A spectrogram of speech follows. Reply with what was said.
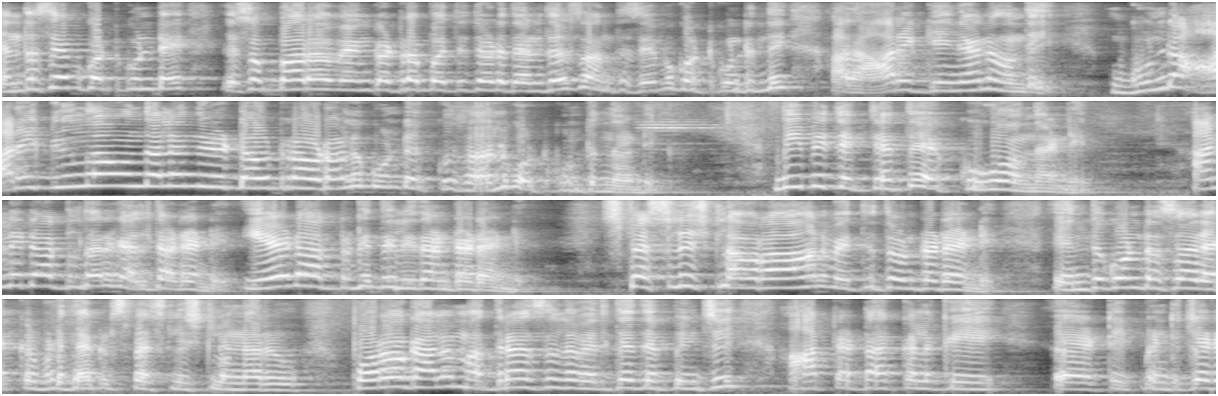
ఎంతసేపు కొట్టుకుంటే ఈ సుబ్బారావు వెంకట్రావు బతితోడు దాని తెలుసు అంతసేపు కొట్టుకుంటుంది. అది ఆరోగ్యంగానే ఉంది. గుండె ఆరోగ్యంగా ఉందా లేదు డౌట్ రావడం గుండె ఎక్కువ సార్లు కొట్టుకుంటుందండి. బీపీ చెక్ చేస్తే ఎక్కువగా ఉందండి. అన్ని డాక్టర్ల దగ్గరికి వెళ్తాడండి. ఏ డాక్టర్కి తెలియదు అంటాడండి. స్పెషలిస్టులు ఎవరా అని వెతుకుతుంటాడండి ఎందుకుంటారు సార్? ఎక్కడ పడితే అక్కడ స్పెషలిస్టులు ఉన్నారు. పూర్వకాలం మద్రాసులో వెళ్తే తెప్పించి హార్ట్ అటాక్లకి ట్రీట్మెంట్ ఇచ్చే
